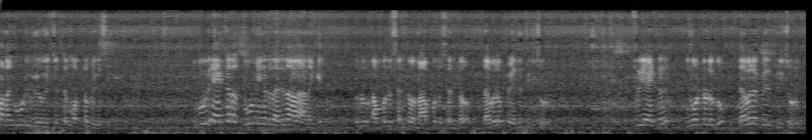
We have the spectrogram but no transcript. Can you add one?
പണം കൂടി ഉപയോഗിച്ചിട്ട് മൊത്തം വികസിപ്പിക്കും ഇപ്പൊ ഒരു ഏക്കർ ഭൂമി ഇങ്ങോട്ട് തരുന്ന ആളാണെങ്കിൽ ഒരു അമ്പത് സെന്റോ നാൽപ്പത് സെന്റോ ഡെവലപ്പ് ചെയ്ത് തിരിച്ചു കൊടുക്കും. ഫ്രീ ആയിട്ട് ഇങ്ങോട്ട് കൊടുക്കും ഡെവലപ്പ് ചെയ്ത് തിരിച്ചു കൊടുക്കും.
